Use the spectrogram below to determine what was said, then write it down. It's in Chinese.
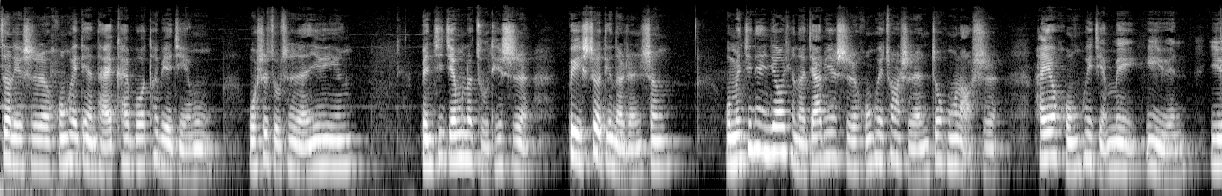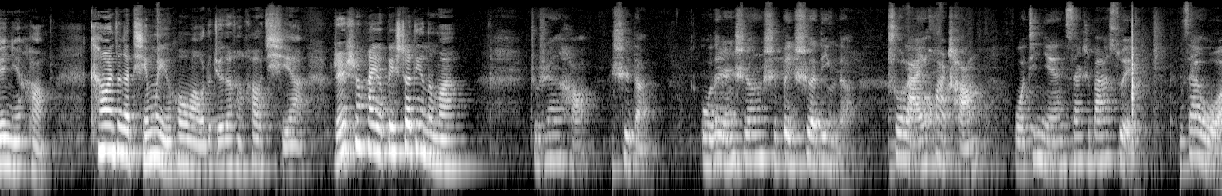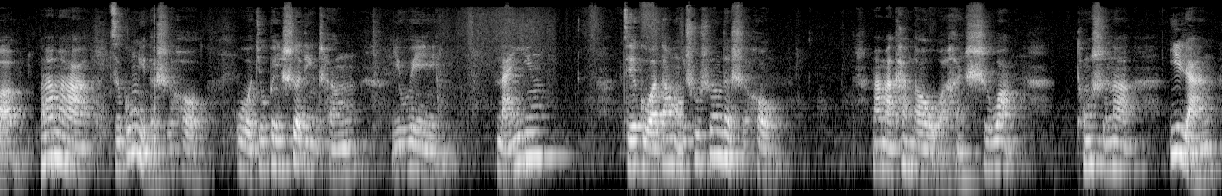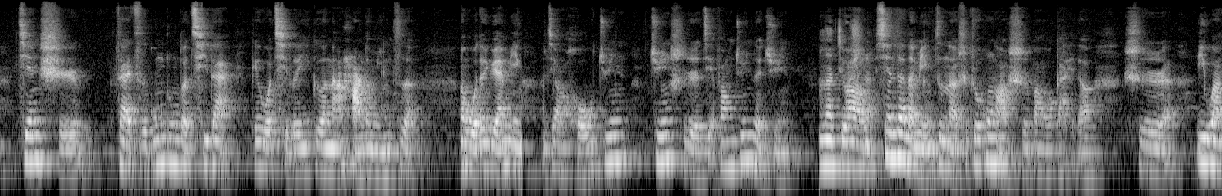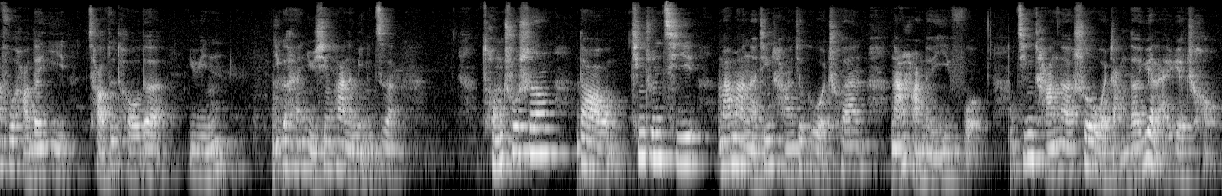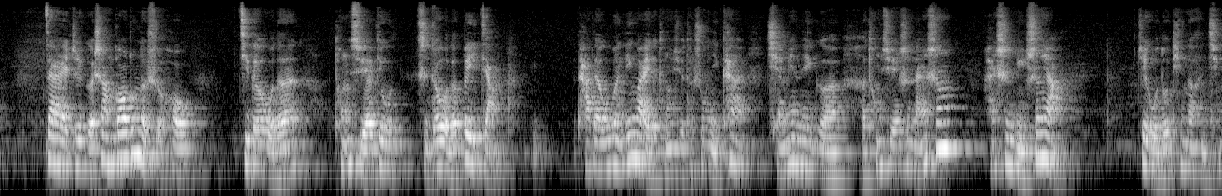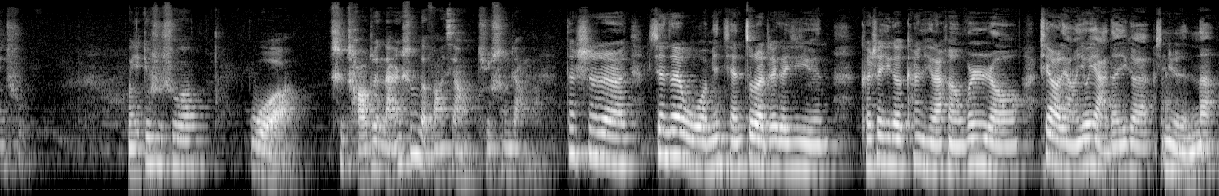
这里是红会电台开播特别节目，我是主持人英英。本期节目的主题是被设定的人生。我们今天邀请的嘉宾是红会创始人周红老师，还有红会姐妹易云。易云你好。看完这个题目以后啊，我都觉得很好奇啊，人生还有被设定的吗？主持人好，是的，我的人生是被设定的。说来话长，我今年三十八岁，在我妈妈子宫里的时候，我就被设定成一位男婴。结果当我出生的时候，妈妈看到我很失望，同时呢，依然。坚持在子宫中的期待，给我起了一个男孩的名字。我的原名叫侯军，军是解放军的军。那就是现在的名字呢，是周红老师帮我改的，是亿万富豪的亿，草字头的云，一个很女性化的名字。从出生到青春期，妈妈呢经常就给我穿男孩的衣服。经常呢说我长得越来越丑，在这个上高中的时候，记得我的同学就指着我的背讲，他在问另外一个同学，他说：“你看前面那个同学是男生还是女生呀？”这个我都听得很清楚。也就是说，我是朝着男生的方向去生长的。但是现在我面前坐的这个依云。可是一个看起来很温柔、漂亮、优雅的一个女人呢。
